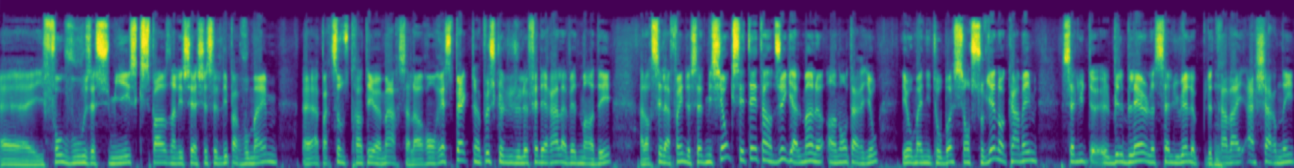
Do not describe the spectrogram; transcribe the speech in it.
euh, il faut que vous assumiez ce qui se passe dans les CHSLD par vous-même euh, à partir du 31 mars. Alors, on respecte un peu ce que le, fédéral avait demandé. Alors, c'est la fin de cette mission qui s'était étendue également là, en Ontario et au Manitoba, si on se souvient. Donc, quand même, salut, euh, Bill Blair là, saluait le, mm. travail acharné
